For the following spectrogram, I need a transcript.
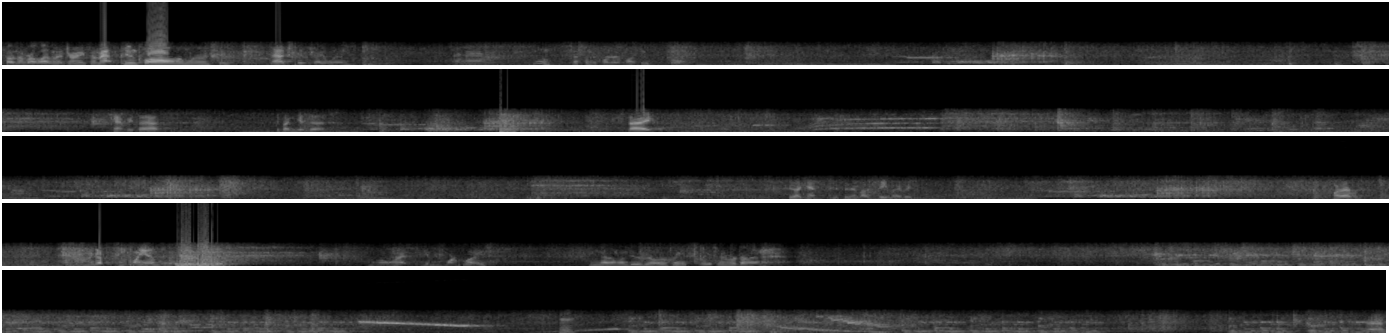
Episode number 11, A Journey to Mattoon Claw. Want to actually try to win. Hmm, that's in the corner of one, too. Cool. Can't beat that. If I can get this. Stay. I can't tip it in by the seat, maybe. Whatever. I got the pink lamp. It to give me four plays. Now I'm gonna do the other thing sleep and we're done. Hmm. Yeah,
